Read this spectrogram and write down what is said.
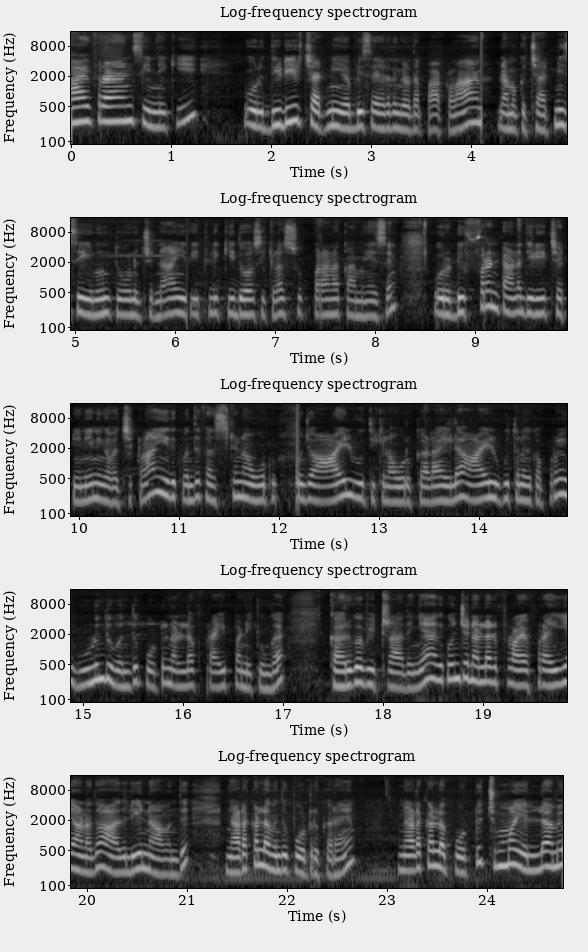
ஹாய் ஃப்ரெண்ட்ஸ் இன்றைக்கி ஒரு திடீர் சட்னி எப்படி செய்கிறதுங்கிறத பார்க்கலாம். நமக்கு சட்னி செய்யணும்னு தோணுச்சுன்னா இது இட்லிக்கு தோசைக்கெலாம் சூப்பரான காம்பினேஷன் ஒரு டிஃப்ரெண்ட்டான திடீர் சட்னினே நீங்கள் வச்சுக்கலாம். இதுக்கு வந்து ஃபஸ்ட்டு நான் ஒரு கொஞ்சம் ஆயில் ஊற்றிக்கலாம் ஒரு கடாயில் ஆயில் ஊற்றுனதுக்கப்புறம் உளுந்து வந்து போட்டு நல்லா ஃப்ரை பண்ணிக்கோங்க. கருக விட்டுறாதீங்க. அது கொஞ்சம் நல்லா ஃப்ரை ஃப்ரை ஆனதும் அதுலேயே நான் வந்து நடக்கல்ல வந்து போட்டிருக்கிறேன். நடக்கல்ல போட்டு சும்மா எல்லாமே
